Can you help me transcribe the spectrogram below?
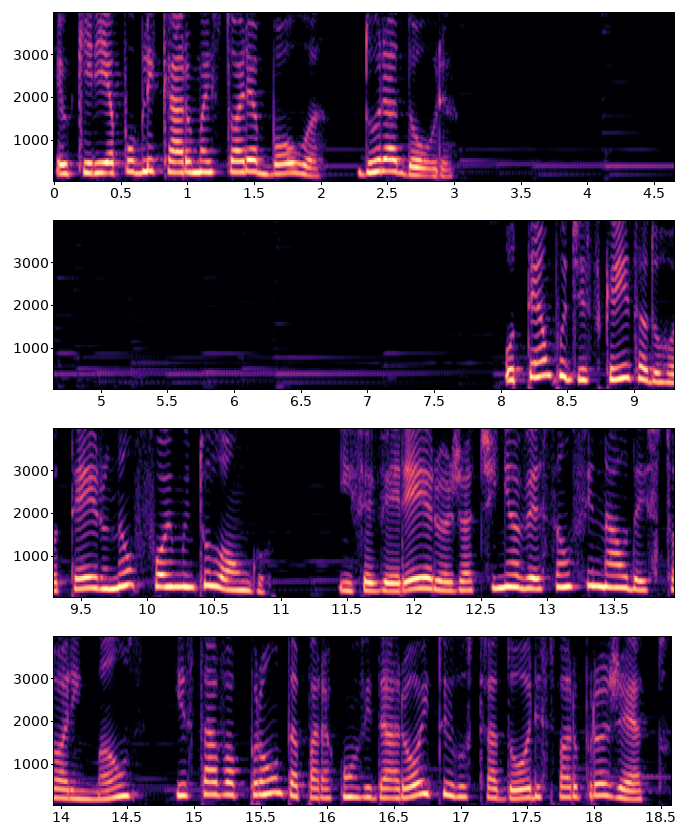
Eu queria publicar uma história boa, duradoura. O tempo de escrita do roteiro não foi muito longo. Em fevereiro eu já tinha a versão final da história em mãos e estava pronta para convidar oito ilustradores para o projeto.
